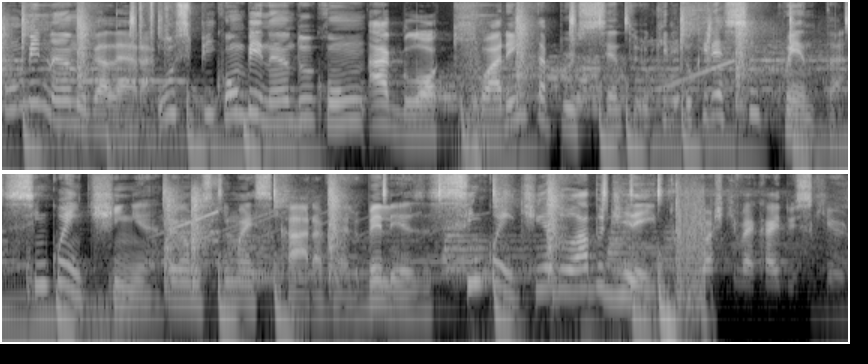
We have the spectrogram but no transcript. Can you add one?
combinando, galera. USP combinando com a Glock. 40%. Eu queria, eu queria 50. Cinquentinha. Vou pegar uma skin mais cara, velho. Beleza. Cinquentinha do lado direito. Eu acho que vai cair do esquerdo.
